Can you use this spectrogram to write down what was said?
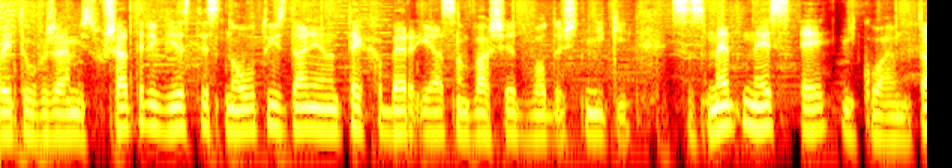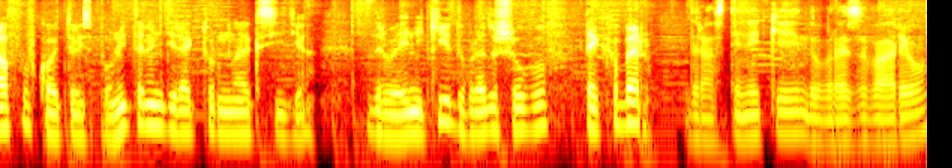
Здравейте, уважаеми слушатели! Вие сте с новото издание на Техабер и аз съм вашият водещ Ники. С мен днес е Николай Мотафов, който е изпълнителен директор на Аксидия. Здравей, Ники! Добре дошъл в Техабер. Здрасти, Ники! Добре заварил.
